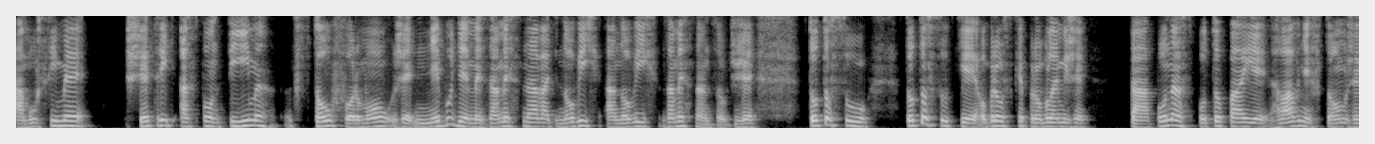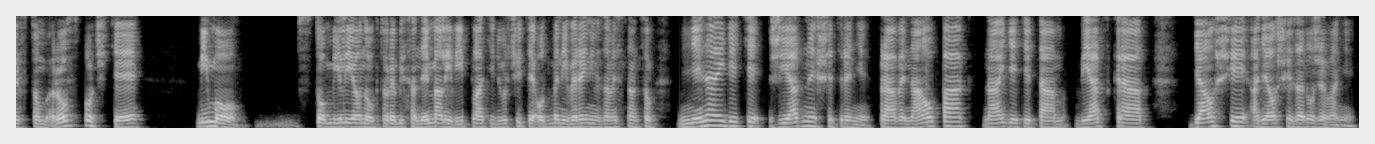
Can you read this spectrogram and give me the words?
a musíme šetriť aspoň tým v tou formou, že nebudeme zamestnávať nových a nových zamestnancov. Čiže toto sú, toto sú tie obrovské problémy, že tá po nás potopa je hlavne v tom, že v tom rozpočte mimo 100 miliónov, ktoré by sa nemali vyplatiť určité odmeny verejným zamestnancom, nenájdete žiadne šetrenie. Práve naopak, nájdete tam viackrát ďalšie a ďalšie zadlžovanie.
